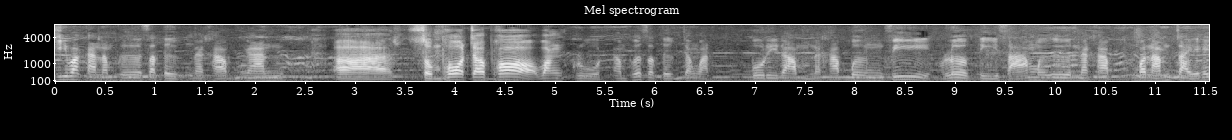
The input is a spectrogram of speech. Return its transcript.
ที่ว่าการอำเภอสตึกนะครับ งานอ่าสมโพธิเจ้าพ่อวังกรูดอำเภอสตึกจังหวัดบุรีรัมย์นะครับ เบิงฟี่เลิกตีสามมืออื่นนะครับบ่น้ำใจให้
